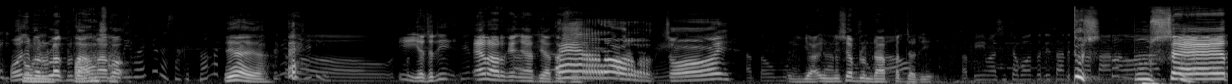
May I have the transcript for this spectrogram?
HP. Oh, ini baru lot pertama kok. Downing light udah sakit banget. Iya ya. Eh. kalau Iya, jadi error kayaknya di atas. Error, coy. Iya, Indonesia belum dapat jadi. Tanah. buset.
